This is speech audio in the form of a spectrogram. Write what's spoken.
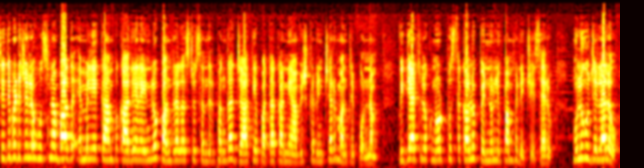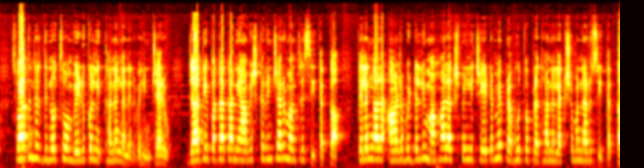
సిద్దిపేట జిల్లా హుస్నాబాద్ ఎమ్మెల్యే క్యాంపు కార్యాలయంలో పంద్రాగస్టు సందర్భంగా జాతీయ పతాకాన్ని ఆవిష్కరించారు మంత్రి పొన్నం. విద్యార్థులకు నోట్ పుస్తకాలు పెన్నుల్ని పంపిణీ చేశారు. ములుగు జిల్లాలో స్వాతంత్ర దినోత్సవం వేడుకల్ని ఘనంగా నిర్వహించారు. జాతీయ పతాకాన్ని ఆవిష్కరించారు మంత్రి సీతక్క. తెలంగాణ ఆడబిడ్డల్ని మహాలక్ష్మిల్ని చేయటమే ప్రభుత్వ ప్రధాన లక్ష్యమన్నారు సీతక్క.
